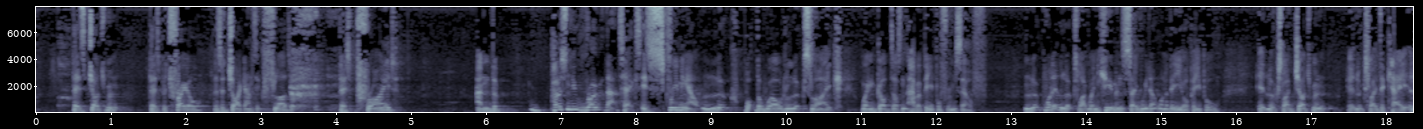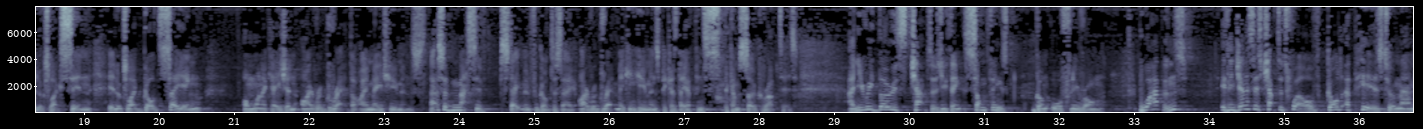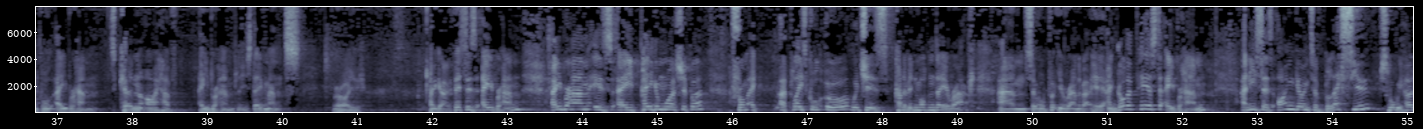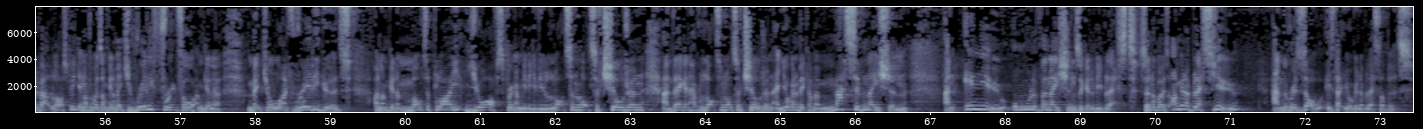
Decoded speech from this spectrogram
there's judgment, there's betrayal, there's a gigantic flood, there's pride. And the person who wrote that text is screaming out, Look what the world looks like when God doesn't have a people for himself. Look what it looks like when humans say, We don't want to be your people. It looks like judgment, it looks like decay, it looks like sin. It looks like God saying, on one occasion, I regret that I made humans. That's a massive statement for God to say. I regret making humans because they have been, become so corrupted. And you read those chapters, you think something's gone awfully wrong. But what happens is in Genesis chapter 12, God appears to a man called Abraham. Can I have Abraham, please? Dave Mance, where are you? There you go. This is Abraham. Abraham is a pagan worshipper from a, a, place called Ur, which is kind of in modern day Iraq. Um, so we'll put you around about here. And God appears to Abraham and he says, I'm going to bless you, which is what we heard about last week. In other words, I'm going to make you really fruitful. I'm going to make your life really good. And I'm going to multiply your offspring. I'm going to give you lots and lots of children. And they're going to have lots and lots of children. And you're going to become a massive nation. And in you, all of the nations are going to be blessed. So in other words, I'm going to bless you and the result is that you're going to bless others.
